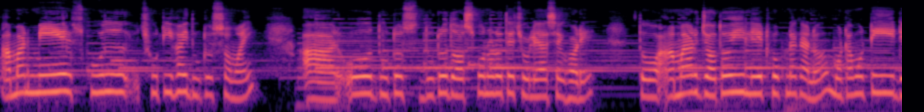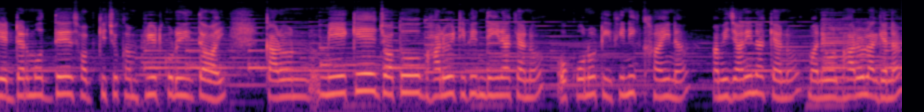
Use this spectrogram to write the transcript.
আমার মেয়ের স্কুল ছুটি হয় দুটোর সময়, আর ও দুটো দুটো দশ পনেরোতে চলে আসে ঘরে। তো আমার যতই লেট হোক না কেন, মোটামুটি দেড়টার মধ্যে সব কিছু কমপ্লিট করে দিতে হয়। কারণ মেয়েকে যত ভালোই টিফিন দিই না কেন, ও কোনো টিফিনই খায় না। আমি জানি না কেন মানে ওর ভালো লাগে না।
